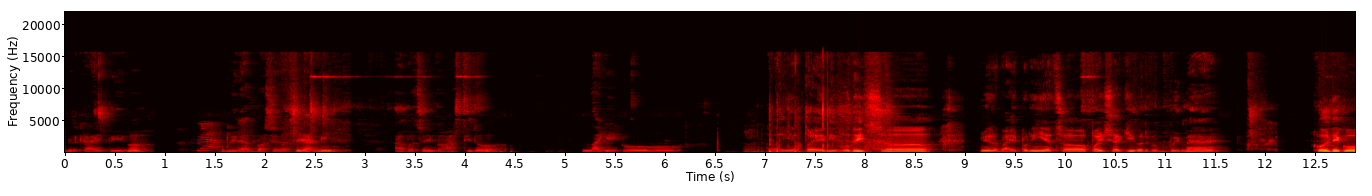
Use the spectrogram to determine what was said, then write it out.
बेलुका आइपुगेको दुई रात बसेर चाहिँ हामी अब चाहिँ घरतिर लागेको। र यहाँ तयारी हुँदैछ। मेरो भाइ पनि यहाँ छ। पैसा के गरेको भुइँमा? कसले दिएको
